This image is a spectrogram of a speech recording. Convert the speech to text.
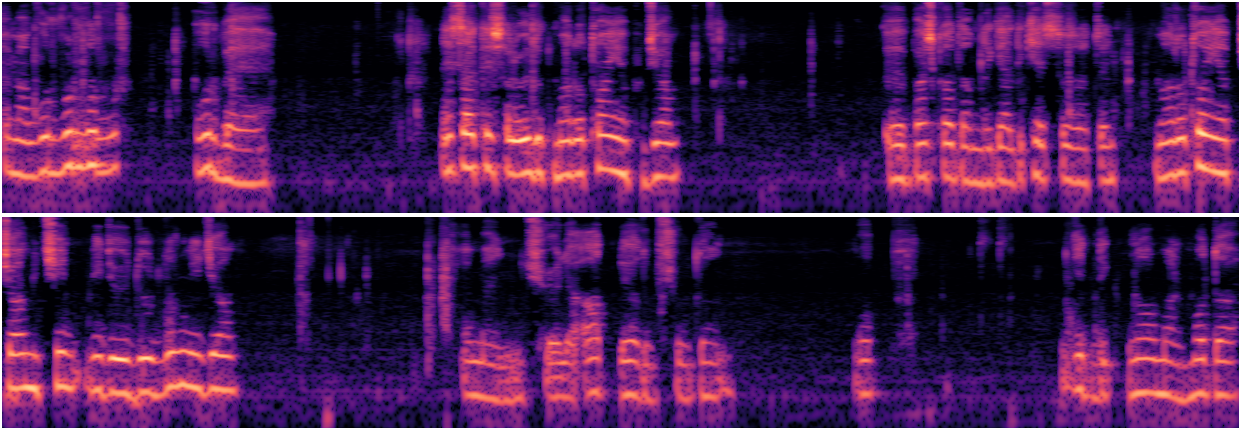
Hemen vur vur vur vur. Vur be. Neyse arkadaşlar öldük. Maraton yapacağım. Ee, başka adam da geldi kesti zaten. Maraton yapacağım için videoyu durdurmayacağım. Hemen şöyle atlayalım şuradan. Hop. Gittik normal moda.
